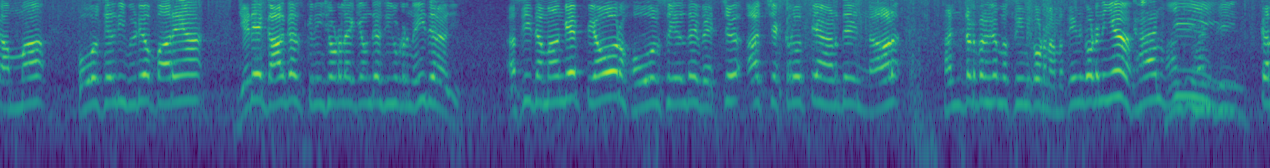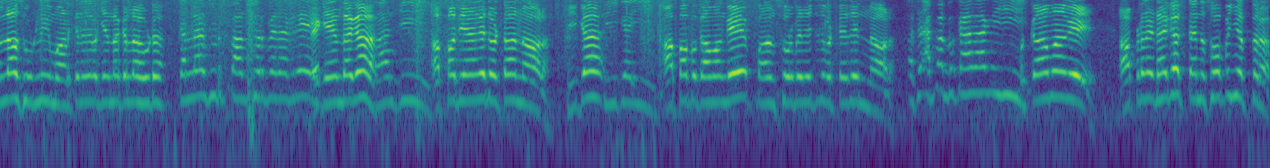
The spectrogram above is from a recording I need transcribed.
ਕੰਮ ਆ। ਹੋਲਸੇਲ ਦੀ ਵੀਡੀਓ ਪਾ ਰਹੇ ਆ। ਜਿਹੜੇ ਗਾਹਕ ਸਕਰੀਨਸ਼ਾਟ ਲੈ ਕੇ ਆਉਂਦੇ ਅਸੀਂ ਆਰਡਰ ਨਹੀਂ ਦੇਣਾ ਜੀ। ਅਸੀਂ ਦਵਾਂਗੇ ਪਿਓਰ ਹੋਲਸੇਲ ਦੇ ਵਿੱਚ। ਆ ਚੈੱਕ ਕਰੋ ਧਿਆਨ ਦੇ ਨਾਲ। 100% ਮਸ਼ੀਨ ਕੋਡ ਨਾ ਮਸ਼ੀਨ ਕੋਡ ਨਹੀਂ ਆ? ਹਾਂਜੀ। ਕੱਲਾ ਸੂਟ ਨਹੀਂ ਮਾਰ ਕੇ ਦੇ ਕਹਿੰਦਾ ਕੱਲਾ ਸੂਟ? ਕੱਲਾ ਸੂਟ 500 ਰੁਪਏ ਦਾ ਇਹ ਵੀਰੇ ਕਹਿੰਦਾਗਾ ਹਾਂਜੀ। ਆਪਾਂ ਦੇਾਂਗੇ ਦੋਟਾ ਨਾਲ ਠੀਕ ਹੈ ਠੀਕ ਹੈ ਜੀ। ਆਪਾਂ ਪਕਾਵਾਂਗੇ 500 ਰੁਪਏ ਦੇ ਵਿੱਚ ਦੁਪੱਟੇ ਦੇ ਨਾਲ। ਅਸਾਂ ਆਪਾਂ ਬਕਾਵਾਂਗੇ ਜੀ। ਪਕਾਵਾਂਗੇ। ਆਪਣਾ ਰੇਟ ਹੈਗਾ 375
